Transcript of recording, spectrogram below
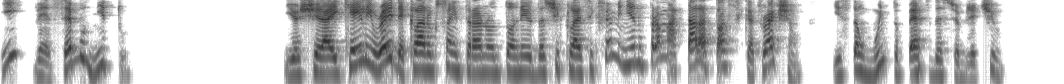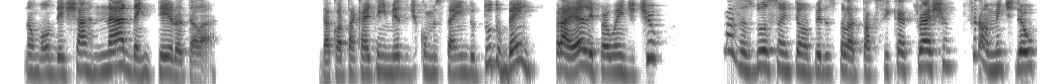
e vencer bonito. Yoshirai e Kaylee Ray declaram que só entraram no torneio Dusty Classic feminino para matar a Toxic Attraction e estão muito perto desse objetivo. Não vão deixar nada inteiro até lá. Dakota Kai tem medo de como está indo tudo bem para ela e para Wendy Chu, mas as duas são interrompidas pela Toxic Attraction, que finalmente deu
